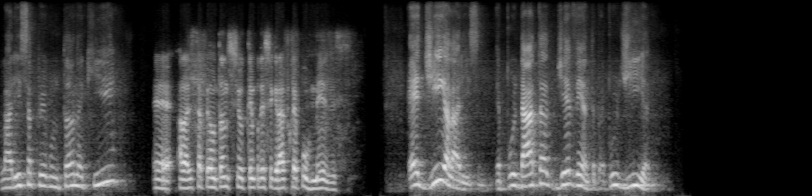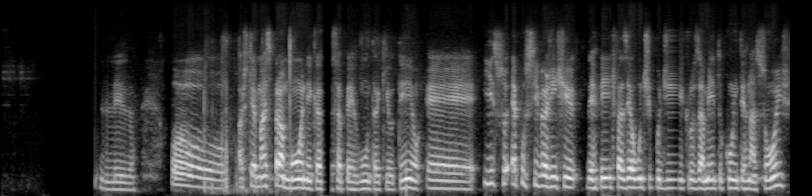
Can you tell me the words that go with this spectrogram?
Larissa perguntando aqui. É, a Larissa está perguntando se o tempo desse gráfico é por meses. É dia, Larissa. É por data de evento, é por dia. Beleza. Oh, acho que é mais para a Mônica essa pergunta que eu tenho. É, isso é possível a gente, de repente, fazer algum tipo de cruzamento com internações?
